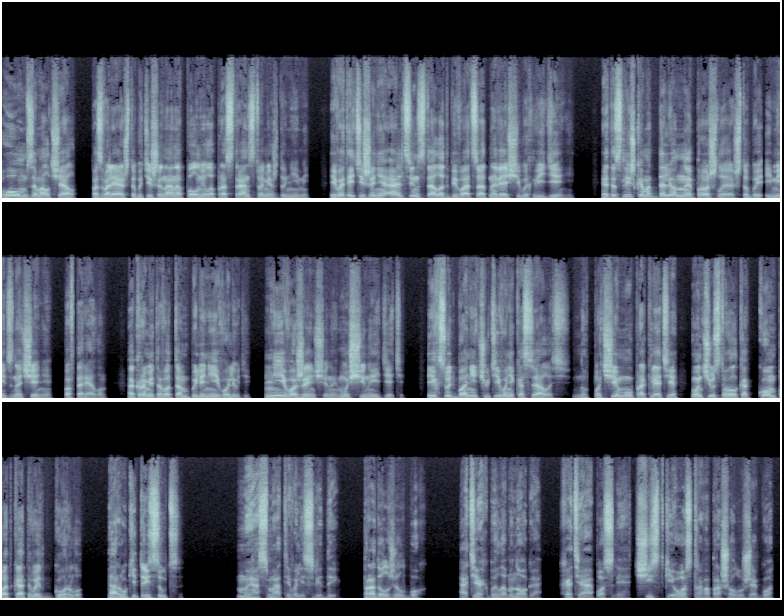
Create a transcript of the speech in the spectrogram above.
Оум замолчал, позволяя, чтобы тишина наполнила пространство между ними. И в этой тишине Альцин стал отбиваться от навязчивых видений. «Это слишком отдаленное прошлое, чтобы иметь значение», — повторял он. А кроме того, там были не его люди, не его женщины, мужчины и дети. Их судьба ничуть его не касалась. Но почему, проклятие, он чувствовал, как ком подкатывает к горлу, а руки трясутся? «Мы осматривали следы», — продолжил Бог. «А тех было много, хотя после чистки острова прошел уже год.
